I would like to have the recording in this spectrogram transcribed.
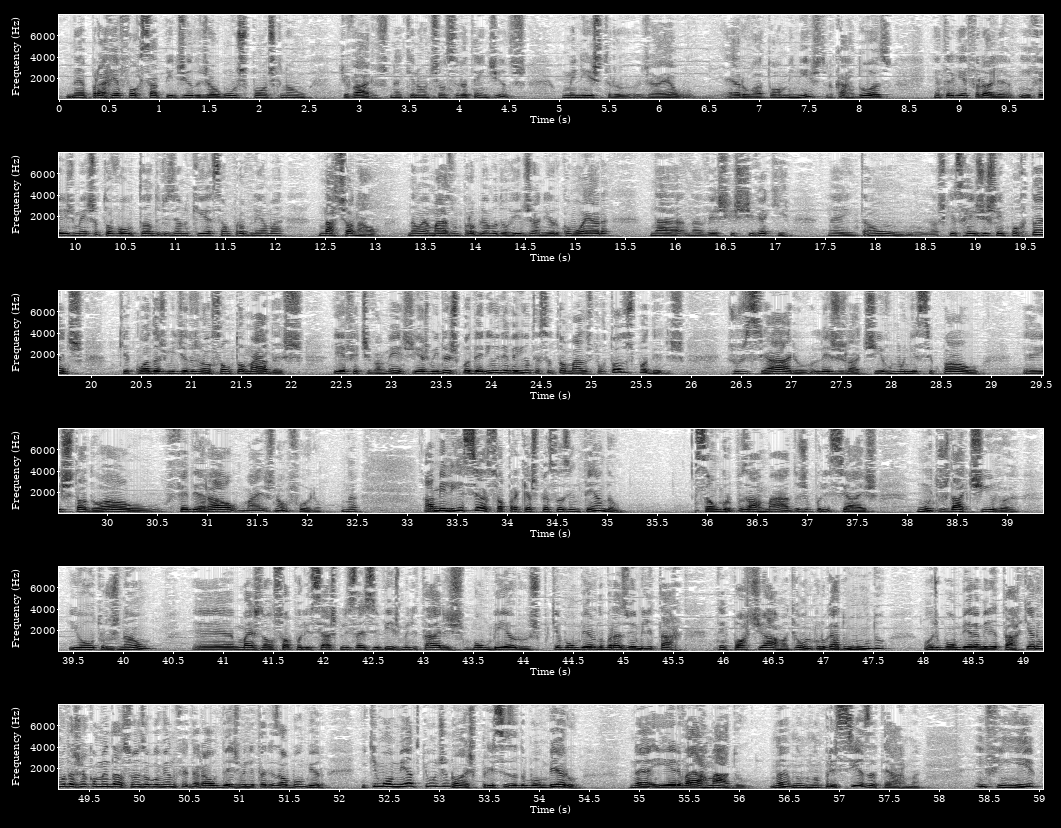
né, para reforçar pedido de alguns pontos que não, de vários, né, que não tinham sido atendidos. O ministro já é o, era o atual ministro, Cardoso. Entreguei e falei, olha, infelizmente eu estou voltando dizendo que esse é um problema nacional, não é mais um problema do Rio de Janeiro como era na, na vez que estive aqui. Né? Então, acho que esse registro é importante, porque quando as medidas não são tomadas efetivamente, e as medidas poderiam e deveriam ter sido tomadas por todos os poderes, judiciário, legislativo, municipal, estadual, federal, mas não foram. Né? A milícia, só para que as pessoas entendam, são grupos armados de policiais, muitos da ativa e outros não, é, mas não só policiais, policiais civis, militares, bombeiros, porque bombeiro no Brasil é militar, tem porte de arma, que é o único lugar do mundo onde bombeiro é militar, que era uma das recomendações ao governo federal, desmilitarizar o bombeiro. Em que momento que um de nós precisa do bombeiro né, e ele vai armado? Né? Não, não precisa ter arma. Enfim, e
